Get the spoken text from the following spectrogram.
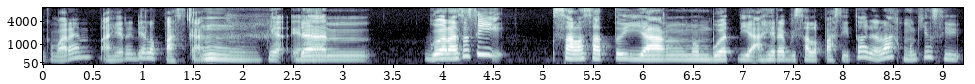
kemarin akhirnya dia lepas kan Hmm, ya, ya. dan gua rasa sih salah satu yang membuat dia akhirnya bisa lepas itu adalah mungkin si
